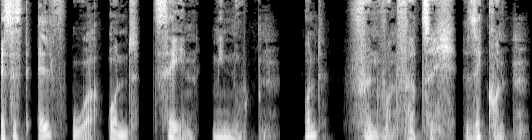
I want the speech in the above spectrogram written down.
Es ist elf Uhr und zehn Minuten und fünfundvierzig Sekunden.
